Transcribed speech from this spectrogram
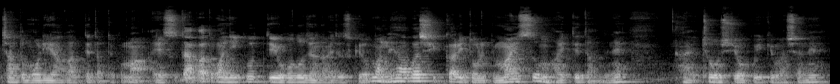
ちゃんと盛り上がってたというか、まあ、S 高とかに行くっていうほどじゃないですけど、まあ、値幅しっかり取れて、枚数も入ってたんでね、はい、調子よく行きましたね。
